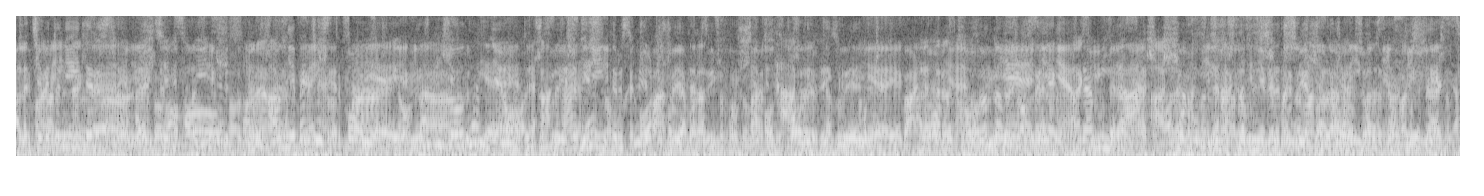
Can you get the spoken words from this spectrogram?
ale ciebie to nie interesuje, on nie będzie swoje, on będzie od mnie, ciebie nie interesuje, że ja teraz odkazuję je, jak ale teraz wygląda trochę jak piramida, a on nie wiem, czy wiesz, ale oni w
